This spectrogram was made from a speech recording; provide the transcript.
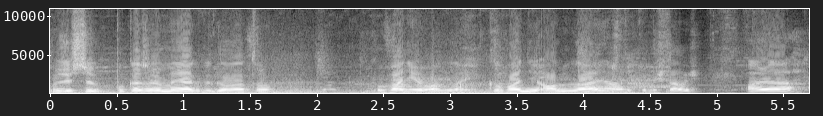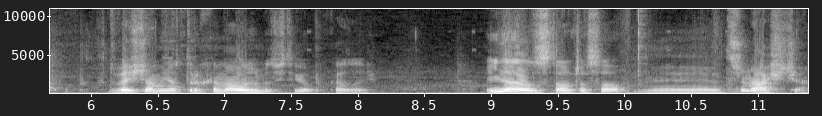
Może jeszcze pokażemy jak wygląda to Kowanie online. kowanie online, Już to pomyślałeś? ale 20 minut trochę mało, żeby coś takiego pokazać. ile nam zostało czasu? Yy, 13.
